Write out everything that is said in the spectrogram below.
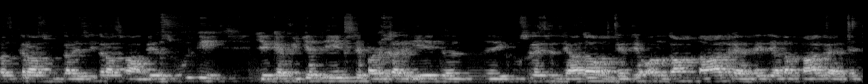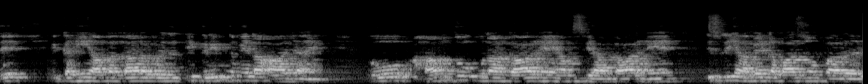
تذکرہ سن کر اسی طرح صحابہ رسول کی یہ کیفیت ایک سے بڑھ کر ایک ایک دوسرے سے زیادہ ہوتے تھے اور غمناک رہتے تھے المناک رہتے تھے کہ کہیں ہم اللہ رب العزت کی گرفت میں نہ آ جائیں۔ تو ہم تو گناہ گار ہیں، ہم سیاہ کار ہیں، اس لیے ہمیں نمازوں پر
